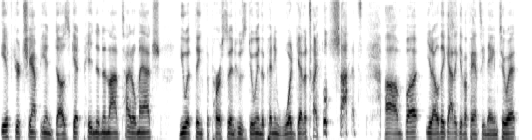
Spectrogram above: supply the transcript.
if your champion does get pinned in a non-title match you would think the person who's doing the pinning would get a title shot. Um, but, you know, they got to give a fancy name to it.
